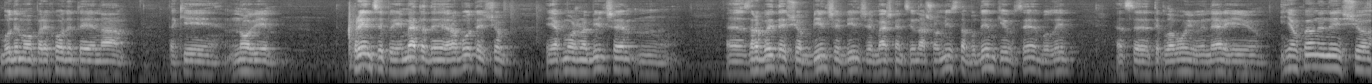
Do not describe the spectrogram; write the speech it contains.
Будемо переходити на такі нові принципи і методи роботи, щоб як можна більше зробити, щоб більше більше мешканців нашого міста, будинків, все були з тепловою енергією. Я впевнений, що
